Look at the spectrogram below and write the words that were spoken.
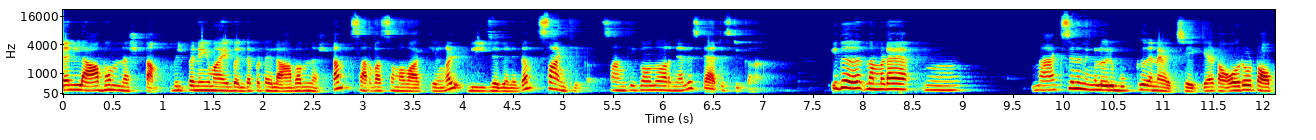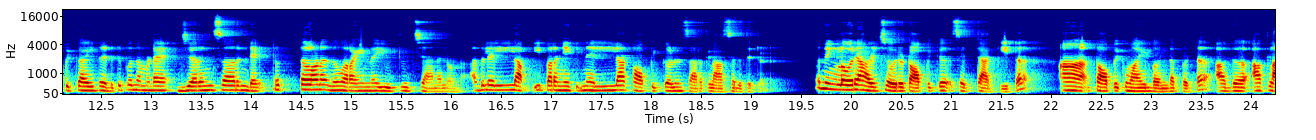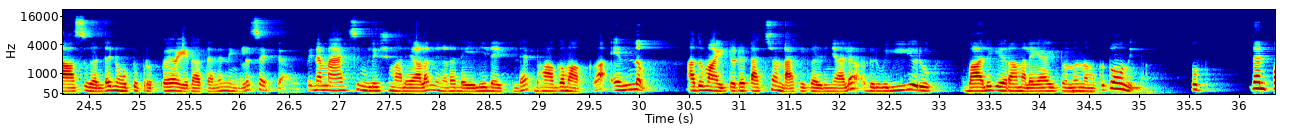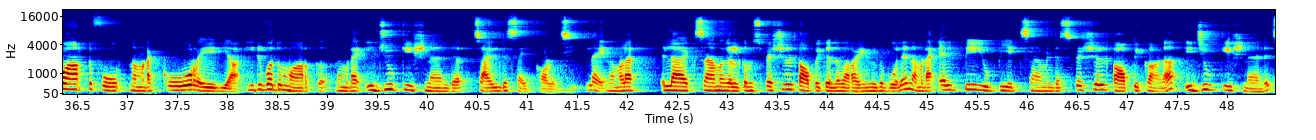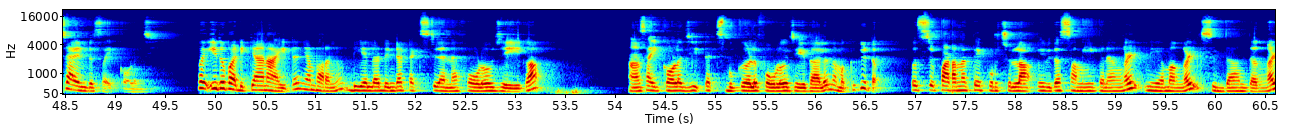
ദെൻ ലാഭം നഷ്ടം വിൽപ്പനയുമായി ബന്ധപ്പെട്ട ലാഭം നഷ്ടം സർവസമവാക്യങ്ങൾ ബീജഗണിതം സാഖ്യകം സാഖ്യകം എന്ന് പറഞ്ഞാൽ സ്റ്റാറ്റിസ്റ്റിക്കാണ് ഇത് നമ്മുടെ മാത്സിന് നിങ്ങൾ ഒരു ബുക്ക് തന്നെ വെച്ചേക്കുക കേട്ടോ. ഓരോ ടോപ്പിക്കായിട്ട് എടുത്ത് ഇപ്പോൾ നമ്മുടെ ജെറിൻ സാറിന്റെ ട്രിപ്റ്റേൺ എന്ന് പറയുന്ന യൂട്യൂബ് ചാനലുണ്ട് അതിലെല്ലാം ഈ പറഞ്ഞേക്കുന്ന എല്ലാ ടോപ്പിക്കുകളും സാർ ക്ലാസ് എടുത്തിട്ടുണ്ട്. അപ്പോൾ നിങ്ങൾ ഒരാഴ്ച ഒരു ടോപ്പിക്ക് സെറ്റാക്കിയിട്ട് ആ ടോപ്പിക്കുമായി ബന്ധപ്പെട്ട് അത് ആ ക്ലാസ് കണ്ട് നോട്ട് പ്രിപ്പയർ ചെയ്താൽ തന്നെ നിങ്ങൾ സെറ്റാകും പിന്നെ മാത്സ് ഇംഗ്ലീഷ് മലയാളം നിങ്ങളുടെ ഡെയിലി ലൈഫിന്റെ ഭാഗമാക്കുക. എന്നും അതുമായിട്ടൊരു ടച്ച് ഉണ്ടാക്കി കഴിഞ്ഞാൽ അതൊരു വലിയൊരു ബാലുകേറ മലയായിട്ടൊന്നും നമുക്ക് തോന്നില്ല. ദെൻ പാർട്ട് ഫോർ നമ്മുടെ കോർ ഏരിയ ഇരുപത് മാർക്ക് നമ്മുടെ എഡ്യൂക്കേഷൻ ആൻഡ് ചൈൽഡ് സൈക്കോളജി അല്ലേ നമ്മളെ എല്ലാ എക്സാമുകൾക്കും സ്പെഷ്യൽ ടോപ്പിക് എന്ന് പറയുന്നത് പോലെ നമ്മുടെ എൽ പി യു പി എക്സാമിന്റെ സ്പെഷ്യൽ ടോപ്പിക്കാണ് എഡ്യൂക്കേഷൻ ആൻഡ് ചൈൽഡ് സൈക്കോളജി അപ്പോൾ ഇത് പഠിക്കാനായിട്ട് ഞാൻ പറഞ്ഞു ഡി എൽ എഡിന്റെ ടെക്സ്റ്റ് തന്നെ ഫോളോ ചെയ്യുക. സൈക്കോളജി ടെക്സ്റ്റ് ബുക്കുകൾ ഫോളോ ചെയ്താൽ നമുക്ക് കിട്ടും. ഫസ്റ്റ് പഠനത്തെക്കുറിച്ചുള്ള വിവിധ സമീപനങ്ങൾ നിയമങ്ങൾ സിദ്ധാന്തങ്ങൾ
